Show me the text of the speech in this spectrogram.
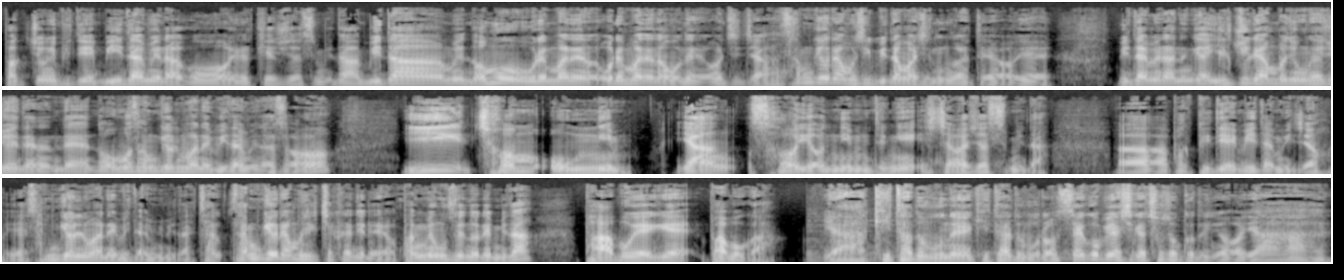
박종희 PD의 미담이라고 이렇게 해주셨습니다. 미담이 너무 오랜만에, 오랜만에 나오네요. 진짜 한 3개월에 한 번씩 미담 하시는 것 같아요. 예. 미담이라는 게 일주일에 한 번 정도 해줘야 되는데 너무 3개월 만에 미담이라서 이점옥님, 양서연님 등이 시청하셨습니다. 아, 박 PD의 미담이죠. 예, 3개월 만에 미담입니다. 자, 3개월에 한 번씩 착한 일이에요. 박명수의 노래입니다. 바보에게 바보가. 야, 기타도 우네, 기타도 울어. 세고비아 씨가 쳐줬거든요. 야,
